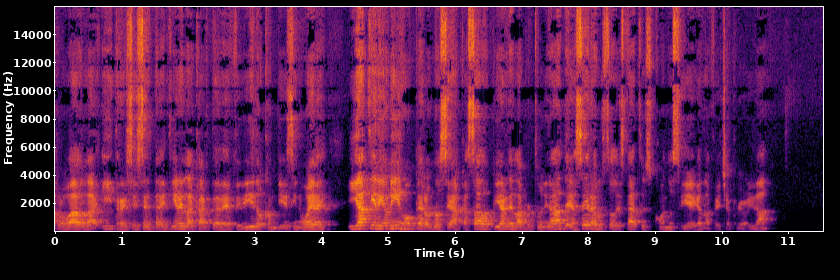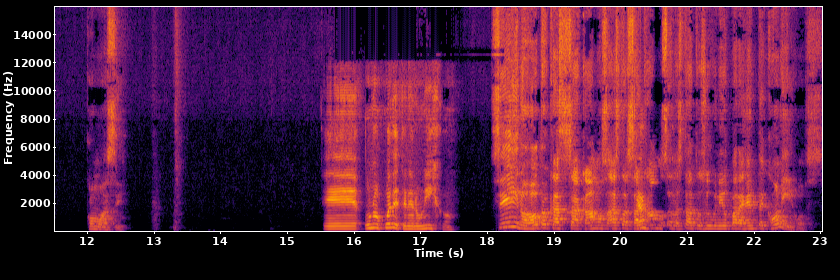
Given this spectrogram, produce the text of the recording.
aprobado la I-360 y tiene la carta de pedido con 19 y ya tiene un hijo, pero no se ha casado, pierde la oportunidad de hacer ajuste de estatus cuando se llega la fecha prioridad. ¿Cómo así? Eh, uno puede tener un hijo. Sí, nosotros ca- sacamos, hasta sacamos el estatus juvenil para gente con hijos.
